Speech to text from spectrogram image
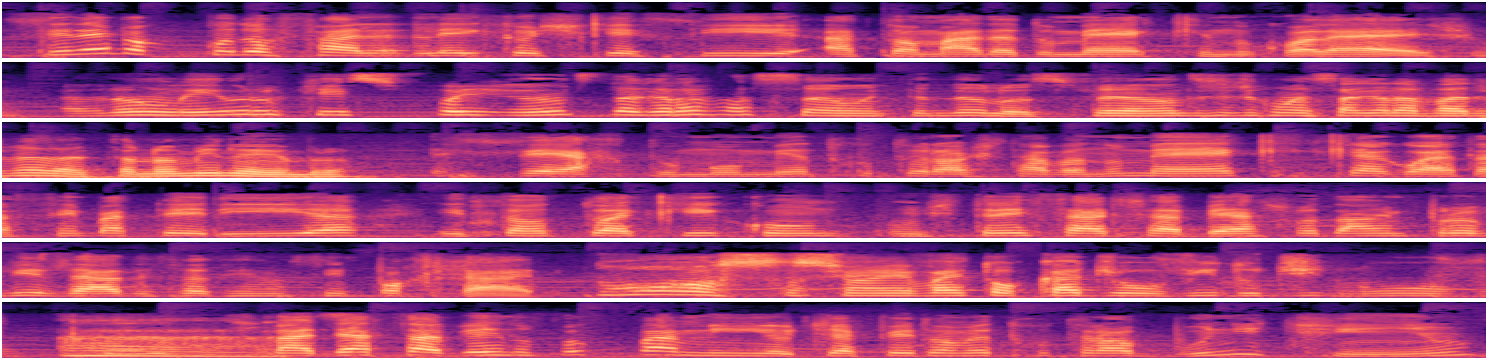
Você lembra quando eu falei que eu esqueci a tomada do Mac no colégio? Eu não lembro que isso foi antes da gravação, entendeu, Lúcio? Foi antes de começar a gravar de verdade, então eu não me lembro. Certo, o momento cultural estava no Mac, que agora tá sem bateria, então eu tô aqui com uns três sites abertos, vou dar uma improvisada se vocês não se importarem. Nossa senhora, ele vai tocar de ouvido de novo. Ah, Mas dessa vez não foi culpa minha, eu tinha feito um momento cultural bonitinho.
